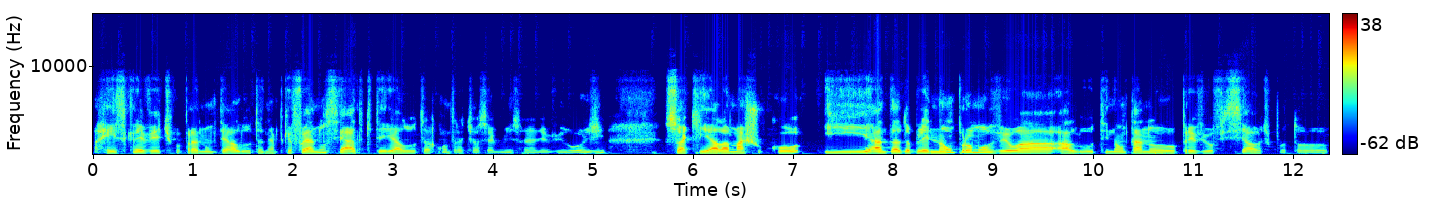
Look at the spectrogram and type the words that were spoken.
reescrever, tipo, pra não ter a luta, né? Porque foi anunciado que teria a luta contra a Chelsea Green e Deville hoje, só que ela machucou e a WWE não promoveu a, a luta e não tá no preview oficial. Tipo, eu tô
